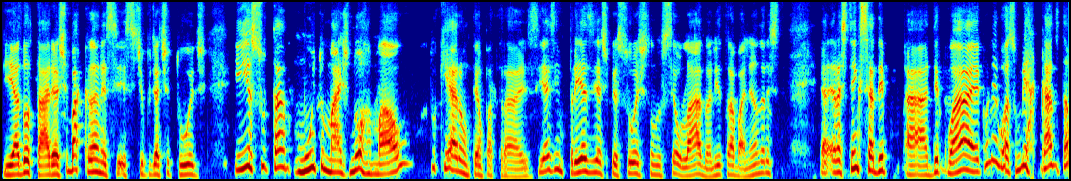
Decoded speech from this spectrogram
e adotarem. Eu acho bacana esse, esse tipo de atitude. E isso está muito mais normal do que era um tempo atrás. E as empresas e as pessoas que estão do seu lado ali trabalhando, elas, elas têm que se adequar. É que o negócio, o mercado está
